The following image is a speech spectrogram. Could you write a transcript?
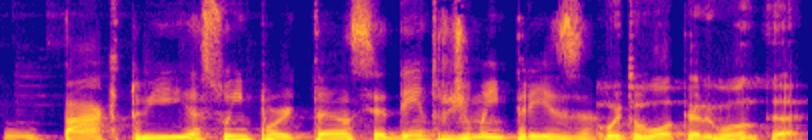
impacto e a sua importância dentro de uma empresa? Muito boa pergunta.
